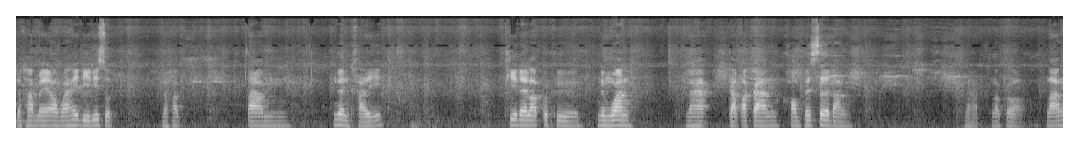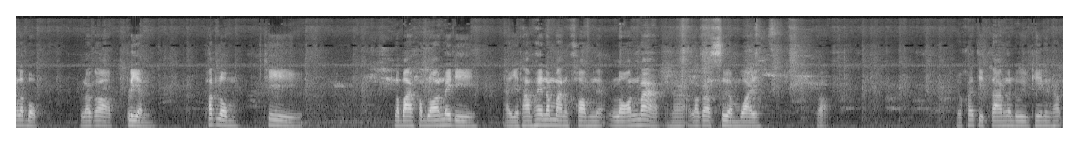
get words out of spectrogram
จะทำแอร์ออกมาให้ดีที่สุดนะครับ ตามเงื่อนไข ที่ได้รับก็คือ 1 วันนะฮะกับอาการคอมเพรสเซอร์ดังนะฮะแล้วก็ล้างระบบ แล้วก็เปลี่ยนพัดลมที่ระบายความร้อนไม่ดี อาจจะทำให้น้ำมันคอมเนี่ยร้อนมากนะแล้วก็เสื่อมไวก็เดี๋ยวค่อยติดตามกันดูอีกทีนึงครับ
